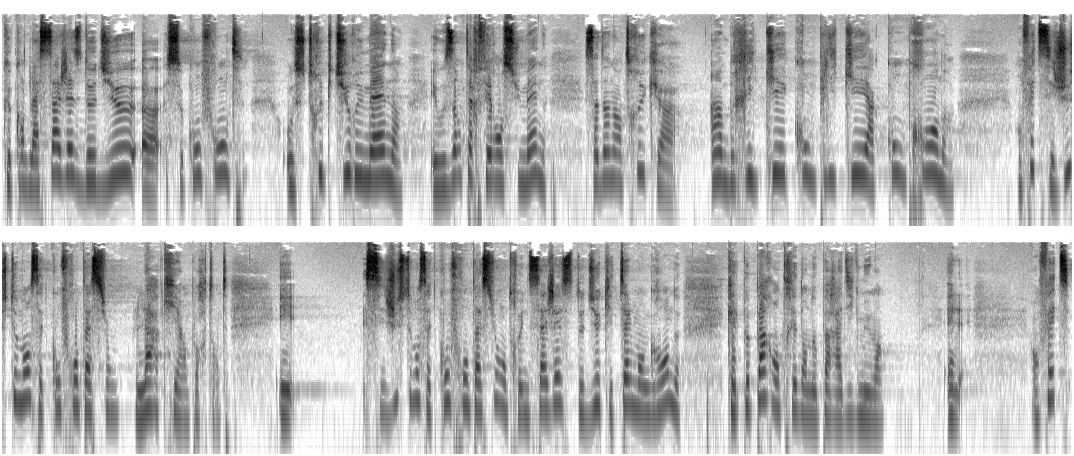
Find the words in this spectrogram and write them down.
que quand la sagesse de Dieu euh, se confronte aux structures humaines et aux interférences humaines, ça donne un truc euh, imbriqué, compliqué à comprendre. En fait, c'est justement cette confrontation-là qui est importante. Et c'est justement cette confrontation entre une sagesse de Dieu qui est tellement grande qu'elle ne peut pas rentrer dans nos paradigmes humains. Elle, en fait,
